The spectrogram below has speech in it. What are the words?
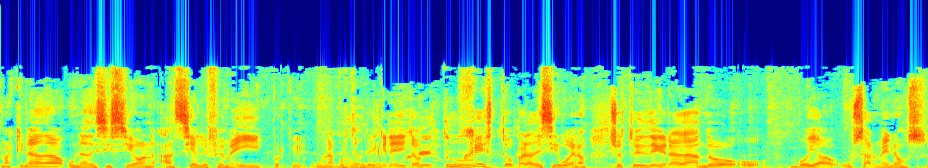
más que nada una decisión hacia el FMI, porque una cuestión del crédito, un gesto para decir, bueno, yo estoy degradando o voy a usar menos,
